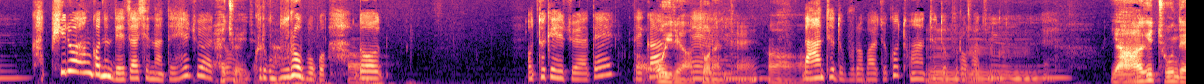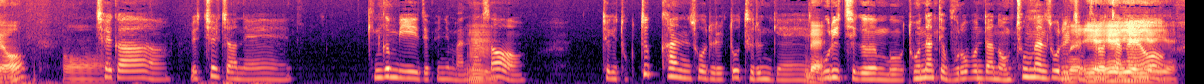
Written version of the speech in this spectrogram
필요한 거는 내 자신한테 해줘야죠. 해줘야. 그리고 물어보고 어. 너 어떻게 해줘야 돼? 내가 어, 오히려 네. 돈한테. 어. 나한테도 물어봐주고 돈한테도 음, 물어봐주고. 음, 음. 야 이게 좋은데요. 어. 제가 며칠 전에 김금비 대표님 만나서 되게 독특한 소리를 또 들은 게 네. 우리 지금 뭐 돈한테 물어본다는 엄청난 소리를 지금 예, 예, 들었잖아요. 예, 예, 예.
